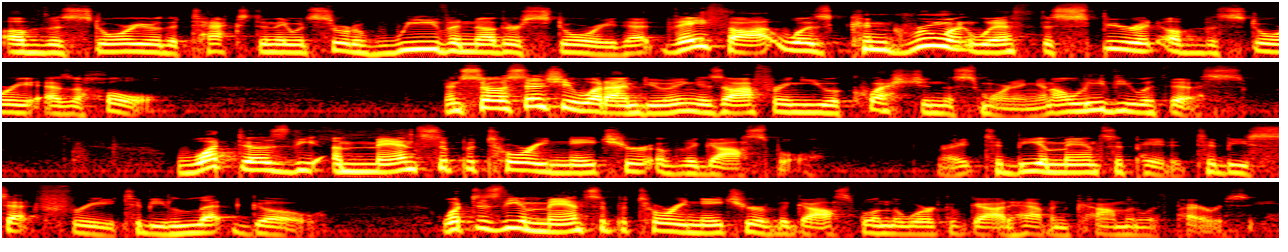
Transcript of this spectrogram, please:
of the story or the text, and they would sort of weave another story that they thought was congruent with the spirit of the story as a whole. And so essentially, what I'm doing is offering you a question this morning, and I'll leave you with this. What does the emancipatory nature of the gospel, right, to be emancipated, to be set free, to be let go, what does the emancipatory nature of the gospel and the work of God have in common with piracy?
